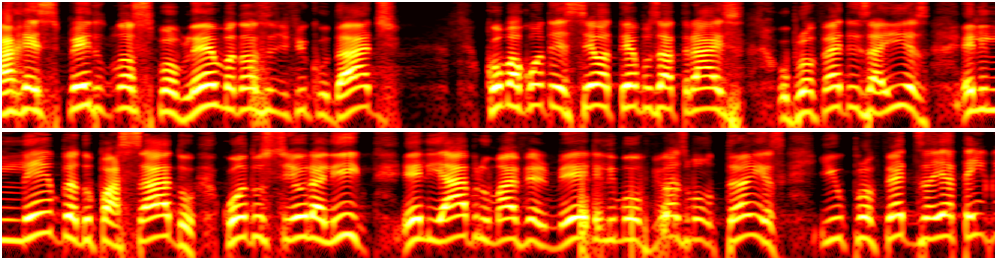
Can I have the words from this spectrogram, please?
a respeito dos nossos problemas, da nossa dificuldade, como aconteceu há tempos atrás. O profeta Isaías, ele lembra do passado, quando o Senhor ali, ele abre o mar vermelho, ele moveu as montanhas, e o profeta Isaías tem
